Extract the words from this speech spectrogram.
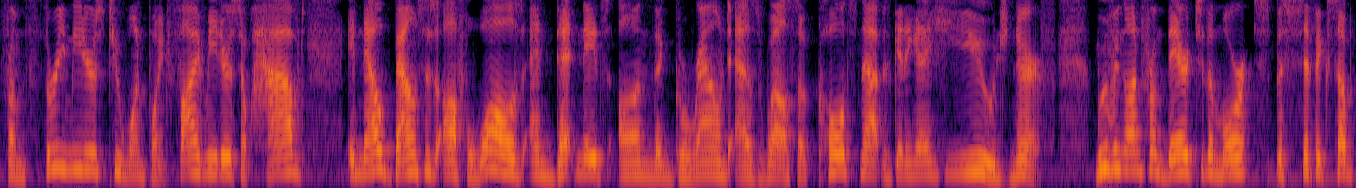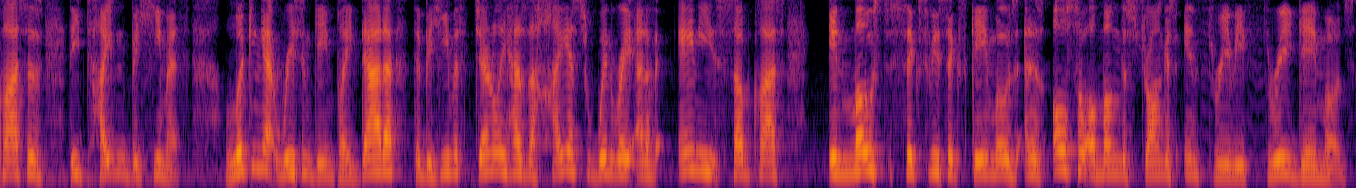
from 3 meters to 1.5 meters, so halved. It now bounces off walls and detonates on the ground as well. So Cold Snap is getting a huge nerf. Moving on from there to the more specific subclasses, the Titan Behemoth. Looking at recent gameplay data, the Behemoth generally has the highest win rate out of any subclass in most 6v6 game modes and is also among the strongest in 3v3 game modes.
